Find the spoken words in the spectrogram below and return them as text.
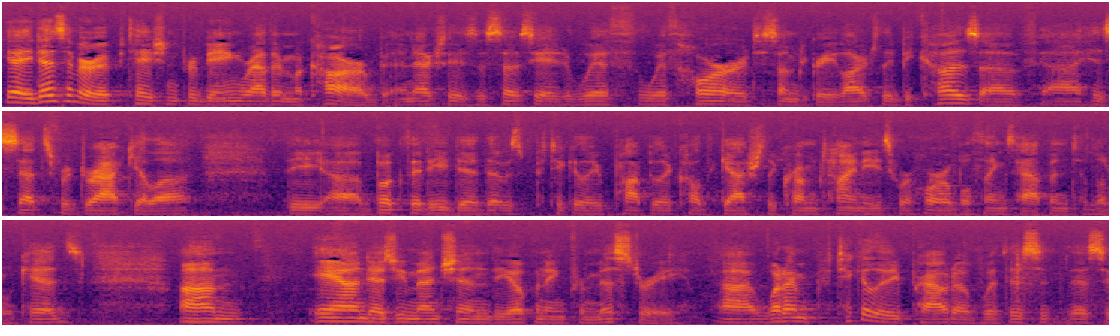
Yeah, he does have a reputation for being rather macabre and actually is associated with, with horror to some degree, largely because of uh, his sets for Dracula, the uh, book that he did that was particularly popular called The Gashlycrumb Tinies, where horrible things happen to little kids. Um, and as you mentioned, the opening for Mystery. Uh, what I'm particularly proud of with this, this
